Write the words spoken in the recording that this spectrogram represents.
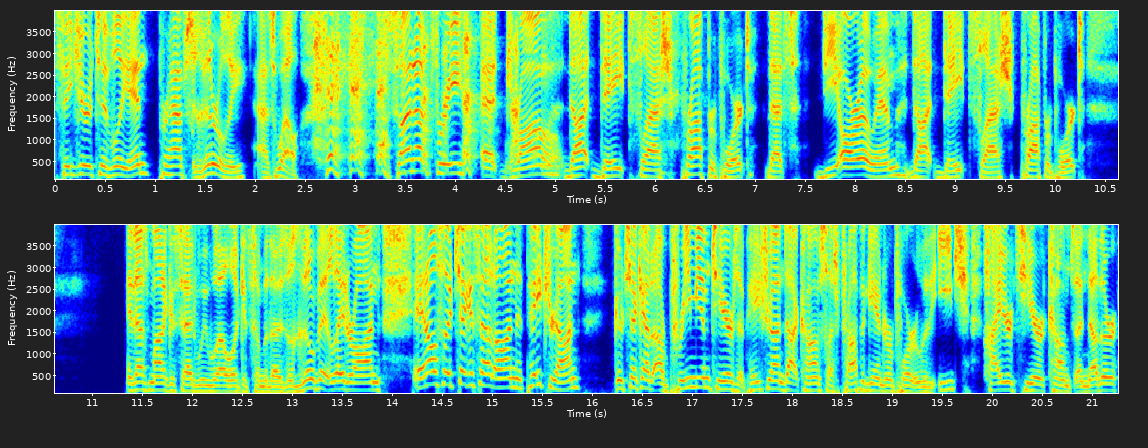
figuratively and perhaps literally as well. Sign up free at drom.date slash prop report. That's D-R-O-M oh. dot date slash prop report. And as Monica said, we will look at some of those a little bit later on. And also check us out on Patreon. Go check out our premium tiers at patreon.com slash propaganda report. With each higher tier comes another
